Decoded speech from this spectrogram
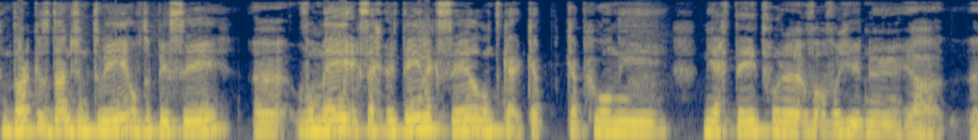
Darkest Dungeon 2 op de PC. Eh, voor mij, ik zeg uiteindelijk sale, want ik, ik, heb, ik heb gewoon niet, niet echt tijd voor, eh, voor, voor hier nu ja, eh,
